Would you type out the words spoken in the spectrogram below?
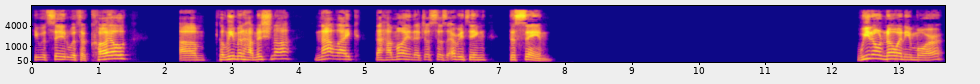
he would say it with a koil, um, Kalimid HaMishnah, not like the Hamoin that just says everything the same. We don't know anymore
